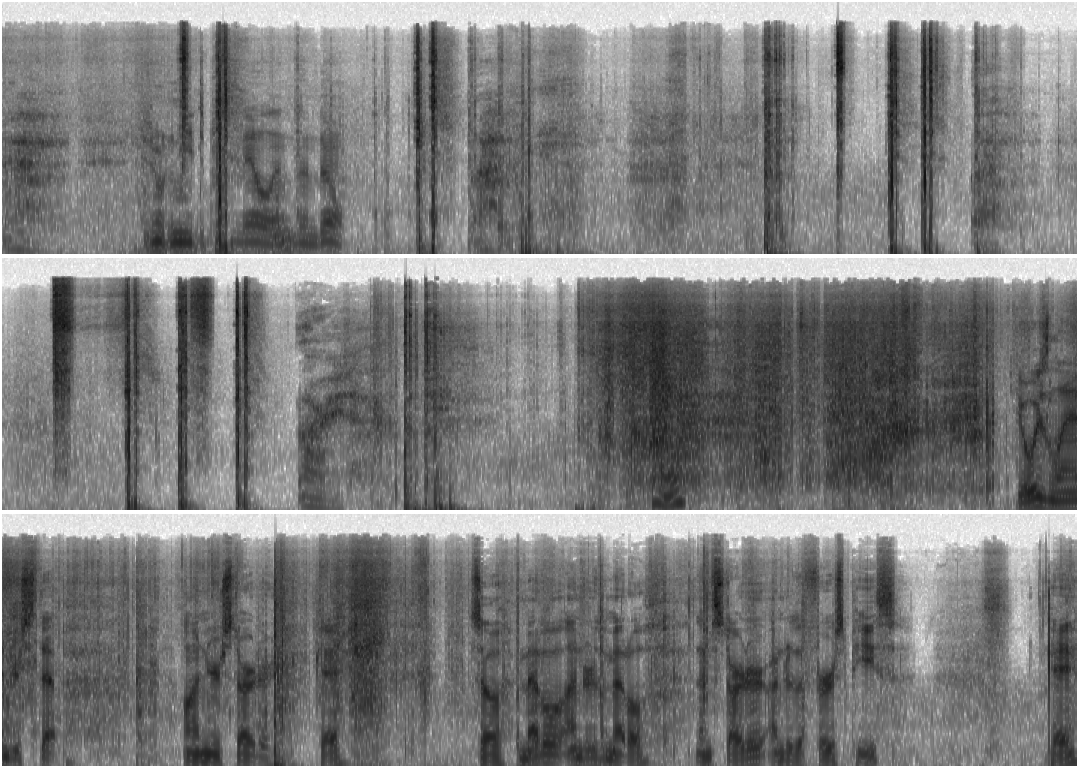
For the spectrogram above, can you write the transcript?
If you don't need to put a nail in, then don't. All right. Well, you always land your step on your starter, okay? So metal under the metal, then starter under the first piece, okay?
